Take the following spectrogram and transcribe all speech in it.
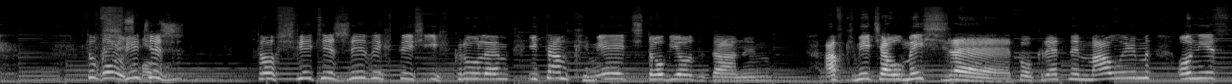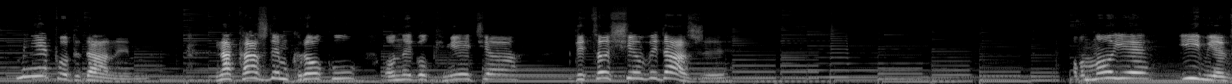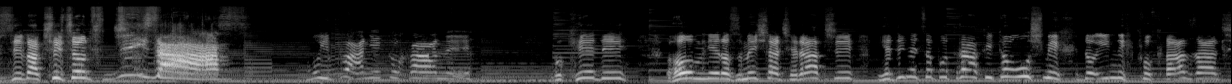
to w świecie, smoku. ży- to w świecie żywych tyś ich królem i tam kmieć tobie oddanym. A w kmiecia umyśle, konkretnym małym, on jest mnie poddanym. Na każdym kroku onego kmiecia, gdy coś się wydarzy, o moje imię wzywa krzycząc Jesus! Mój panie kochany! Bo kiedy o mnie rozmyślać raczy, jedyne co potrafi to uśmiech do innych pokazać,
